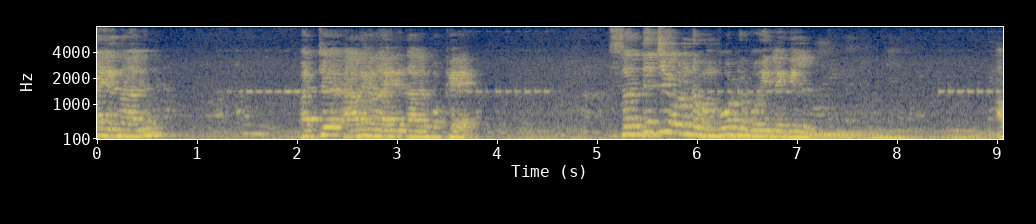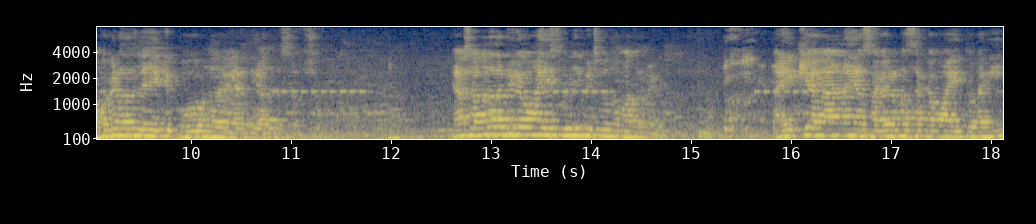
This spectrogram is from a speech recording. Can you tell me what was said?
ആയിരുന്നാലും മറ്റ് ആളുകളായിരുന്നാലും ഒക്കെ ശ്രദ്ധിച്ചുകൊണ്ട് മുമ്പോട്ട് പോയില്ലെങ്കിൽ അപകടത്തിലേക്ക് പോകുന്ന കാര്യത്തിൽ യാതൊരു സംശയം ഞാൻ സാന്ദർഭികമായി സൂചിപ്പിച്ചു എന്ന് മാത്രമേ ഉള്ളൂ. ഐക്യ നാണയ സഹകരണ സംഘമായി തുടങ്ങി.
